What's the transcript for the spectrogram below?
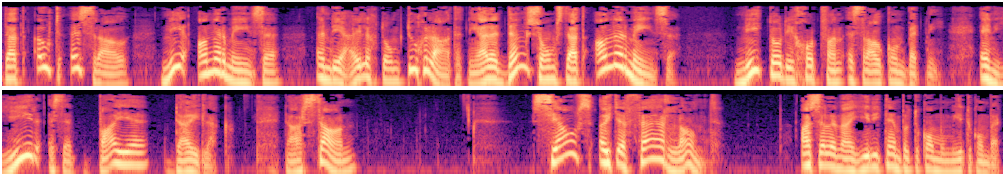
dat oud Israel nie ander mense in die heiligdom toegelaat het nie. Hulle dink soms dat ander mense nie tot die God van Israel kon bid nie. En hier is dit baie duidelik. Daar staan selfs uit 'n ver land as hulle na hierdie tempel toe kom om hier te kom bid.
